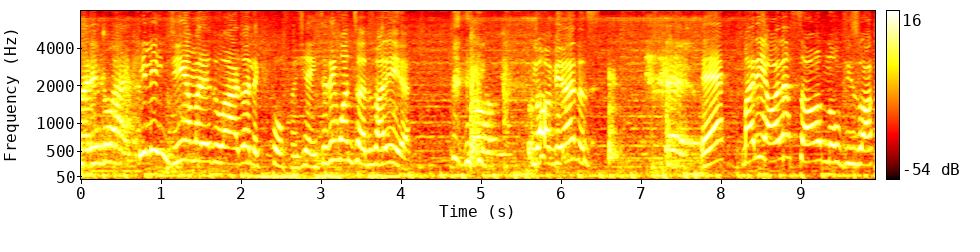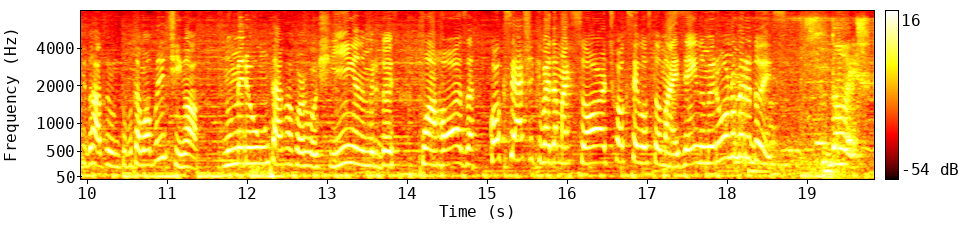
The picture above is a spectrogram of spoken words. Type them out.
Maria Eduarda. Que lindinha, Maria Eduardo. Olha que fofa, gente. Você tem quantos anos, Maria? Nove. Nove anos? É. É? Maria, olha só no visual aqui do Rato no Tubo, tá mó bonitinho, ó. Número um tá com a cor roxinha, número dois com a rosa. Qual que você acha que vai dar mais sorte? Qual que você gostou mais, hein? Número um ou número dois? Dois.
